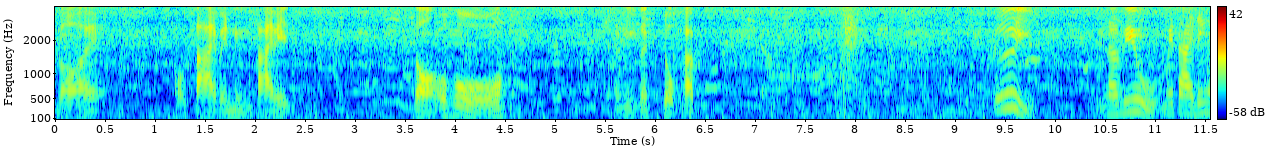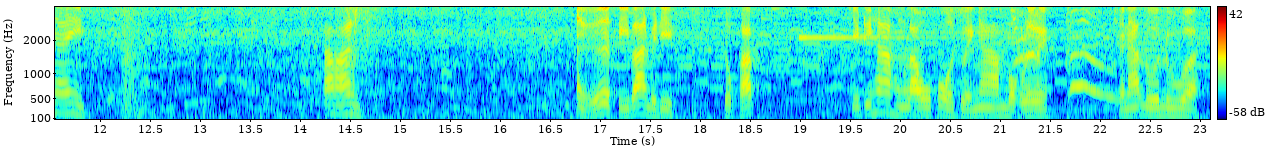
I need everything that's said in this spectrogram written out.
บร้อยเขาตายไปหนึ่งตายไปสองโอ้โหอันนี้ก็จบครับเอ้ยลาวิวไม่ตายได้ไงฆ่ามันเออตีบ้านไปดิจบครับเกมที่ 5 ของเราโหสวยงามบอกเลย ชนะรัวๆ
